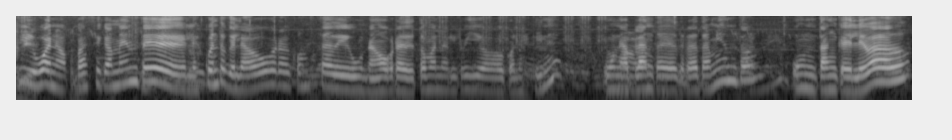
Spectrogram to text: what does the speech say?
Sí, bueno, básicamente les cuento que la obra consta de una obra de toma en el río Colastine, una planta de tratamiento, un tanque elevado,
